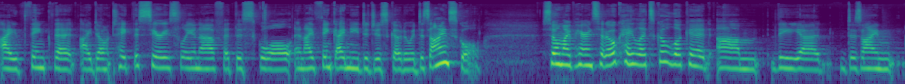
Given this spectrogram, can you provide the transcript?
I think that I don't take this seriously enough at this school, and I think I need to just go to a design school. So my parents said, okay, let's go look at um, the uh, design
